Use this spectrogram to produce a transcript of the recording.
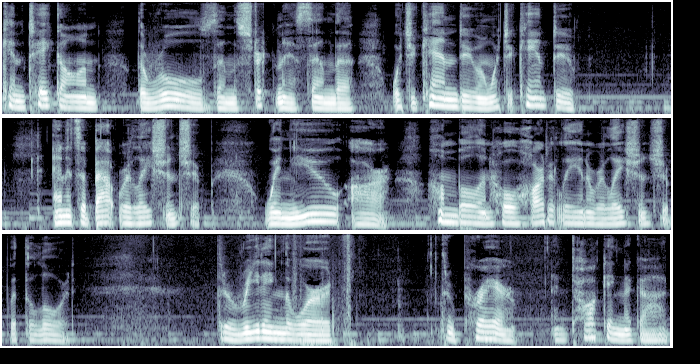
can take on the rules and the strictness and the what you can do and what you can't do. And it's about relationship. When you are humble and wholeheartedly in a relationship with the Lord, through reading the Word, through prayer and talking to God,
